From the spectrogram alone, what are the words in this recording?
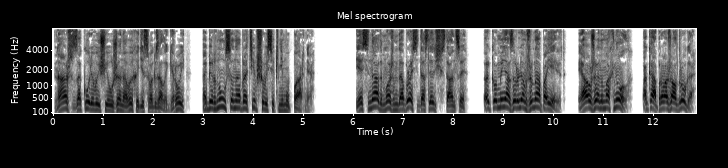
наш закуривающий уже на выходе с вокзала герой обернулся на обратившегося к нему парня. «Если надо, можем добросить до следующей станции. Только у меня за рулем жена поедет. Я уже намахнул, пока провожал друга».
